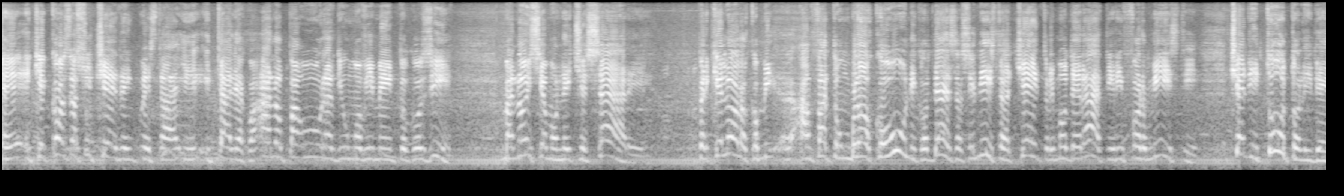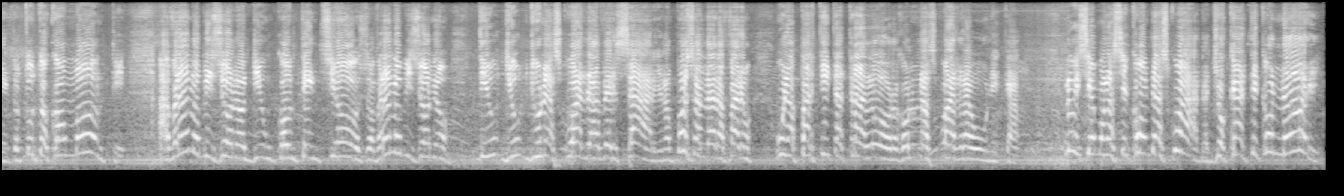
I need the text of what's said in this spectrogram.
eh, che cosa succede in questa Italia qua? Hanno paura di un movimento così, ma noi siamo necessari. Perché loro eh, hanno fatto un blocco unico, destra, sinistra, centro, i moderati, i riformisti, c'è di tutto lì dentro, tutto con Monti. Avranno bisogno di un contenzioso, avranno bisogno di, di di una squadra avversaria, non possono andare a fare un- una partita tra loro con una squadra unica. Noi siamo la seconda squadra, giocate con noi.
